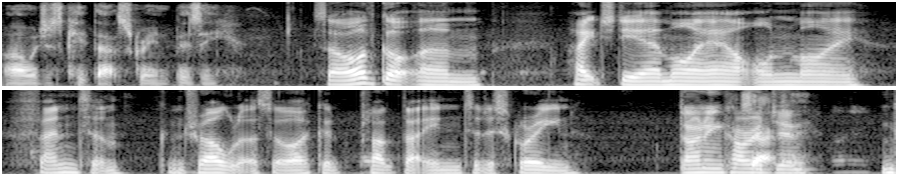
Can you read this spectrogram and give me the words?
uh, we'll just keep that screen busy. So I've got um, HDMI out on my Phantom controller, so I could plug that into the screen. Don't encourage him.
